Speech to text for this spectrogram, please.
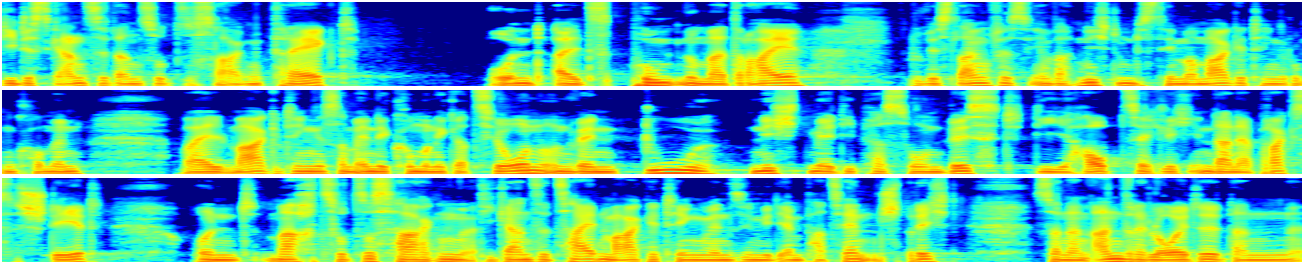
die das Ganze dann sozusagen trägt. Und als Punkt Nummer drei, du wirst langfristig einfach nicht um das Thema Marketing rumkommen, weil Marketing ist am Ende Kommunikation und wenn du nicht mehr die Person bist, die hauptsächlich in deiner Praxis steht und macht sozusagen die ganze Zeit Marketing, wenn sie mit ihrem Patienten spricht, sondern andere Leute, dann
